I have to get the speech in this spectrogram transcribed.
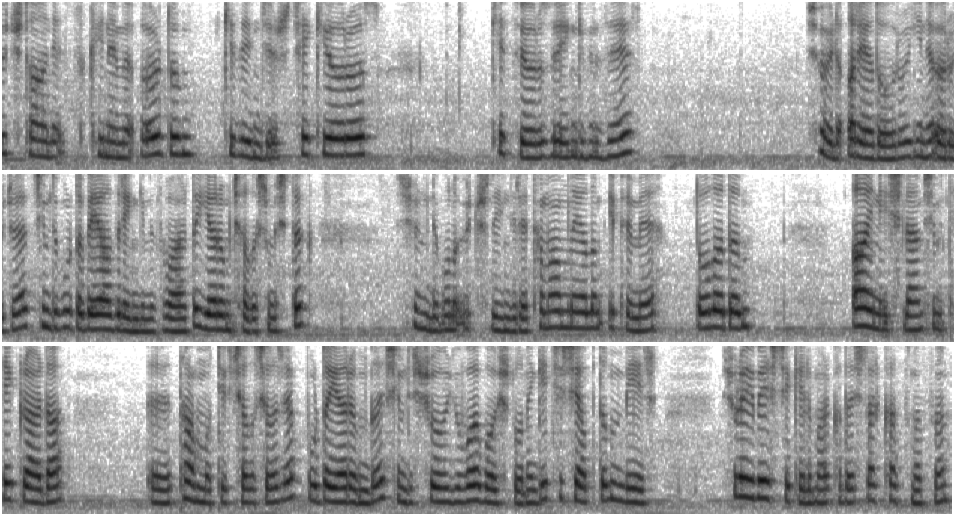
3 tane sık iğnemi ördüm. 2 zincir çekiyoruz. Kesiyoruz rengimizi. Şöyle araya doğru yine öreceğiz. Şimdi burada beyaz rengimiz vardı. Yarım çalışmıştık. Şimdi bunu 3 zincire tamamlayalım. İpimi doladım. Aynı işlem. Şimdi tekrardan e, tam motif çalışılacak. Burada yarımdı. Şimdi şu yuva boşluğuna geçiş yaptım. Bir. Şurayı 5 çekelim arkadaşlar. Kasmasın.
